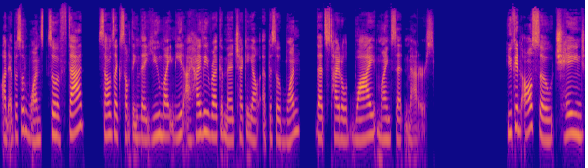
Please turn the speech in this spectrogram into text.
on episode one. So if that sounds like something that you might need, I highly recommend checking out episode one that's titled Why Mindset Matters. You can also change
